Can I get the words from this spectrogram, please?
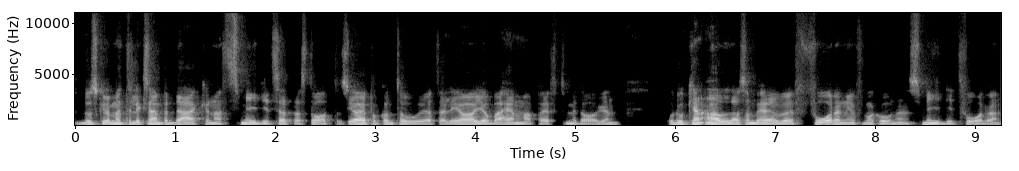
Då skulle man till exempel där kunna smidigt sätta status. Jag är på kontoret eller jag jobbar hemma på eftermiddagen. Och då kan mm. alla som behöver få den informationen smidigt få den.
